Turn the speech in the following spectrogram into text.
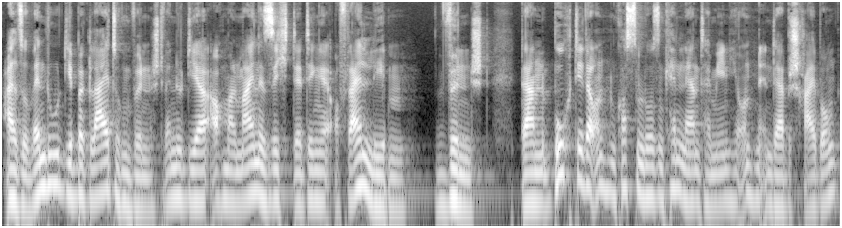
Also, wenn du dir Begleitung wünschst, wenn du dir auch mal meine Sicht der Dinge auf dein Leben wünscht, dann buch dir da unten einen kostenlosen Kennenlerntermin hier unten in der Beschreibung.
